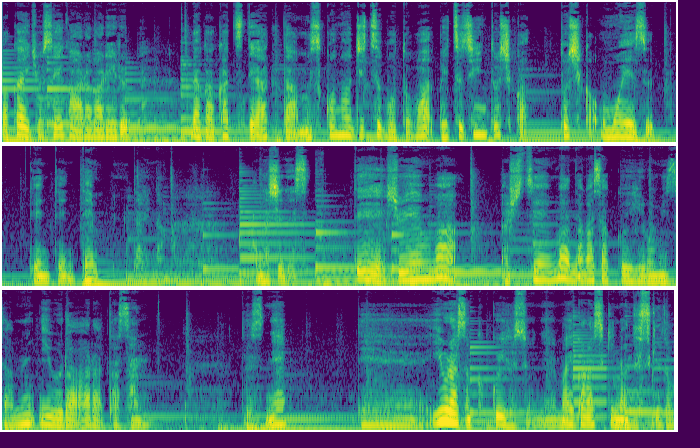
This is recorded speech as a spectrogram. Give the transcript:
若い女性が現れるだがかつてあった息子の実母とは別人としかとしか思えず点点点みたいな話です。で主演は出演は長作ひろみさん井浦新さんですね。で井浦さんかっこいいですよね前から好きなんですけど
